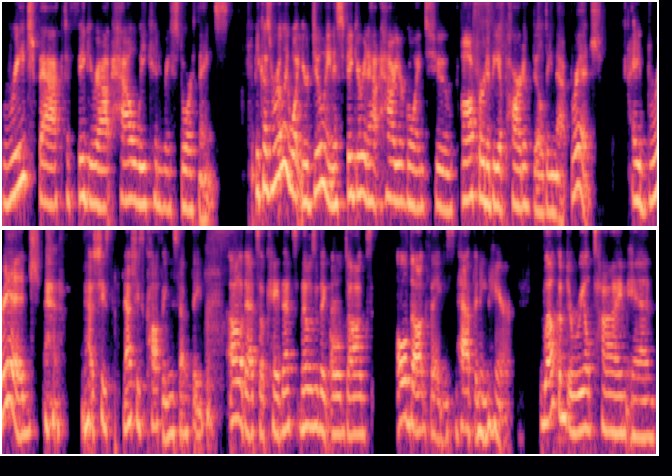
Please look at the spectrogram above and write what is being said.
reach back to figure out how we can restore things. Because really, what you're doing is figuring out how you're going to offer to be a part of building that bridge. A bridge. now she's now she's coughing something. Oh, that's okay. That's those are the old dogs, old dog things happening here. Welcome to real time and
